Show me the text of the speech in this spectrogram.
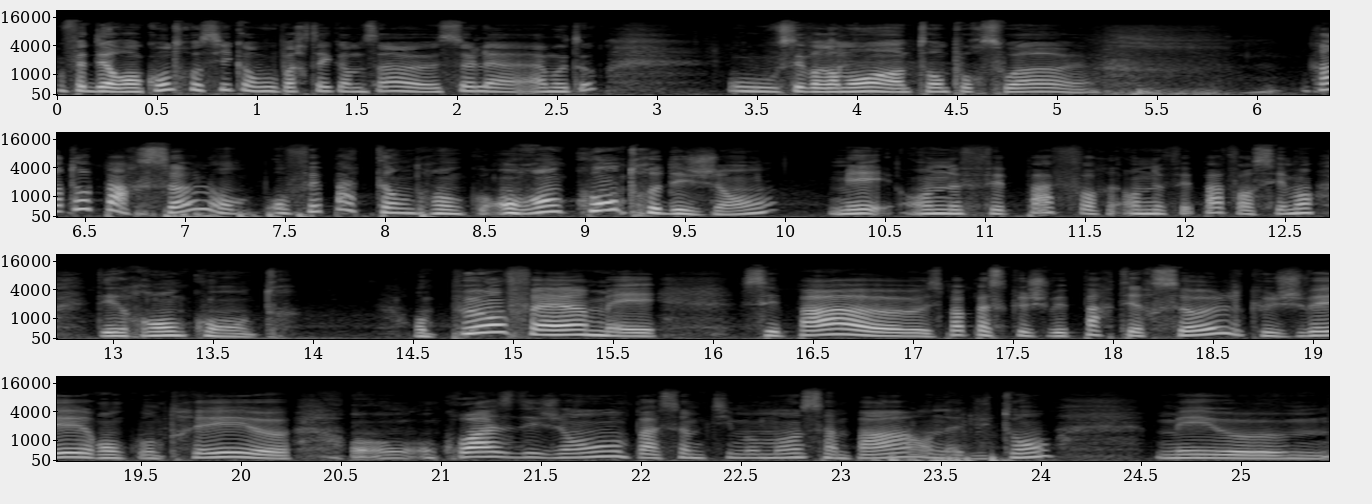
Vous faites des rencontres aussi quand vous partez comme ça, euh, seul à, à moto? Ou c'est vraiment un temps pour soi Quand on part seul, on ne fait pas tant de rencontres. On rencontre des gens, mais on ne fait pas, for- on ne fait pas forcément des rencontres. On peut en faire, mais c'est pas euh, c'est pas parce que je vais partir seul que je vais rencontrer. euh, on, on croise des gens, on passe un petit moment sympa, on a du temps, mais euh,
